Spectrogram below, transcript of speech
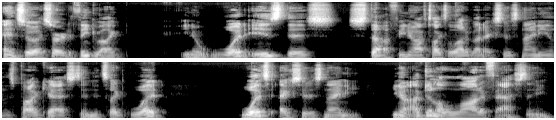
And so I started to think about like, you know, what is this stuff? You know, I've talked a lot about Exodus 90 on this podcast, and it's like, what what's Exodus 90? You know, I've done a lot of fasting.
